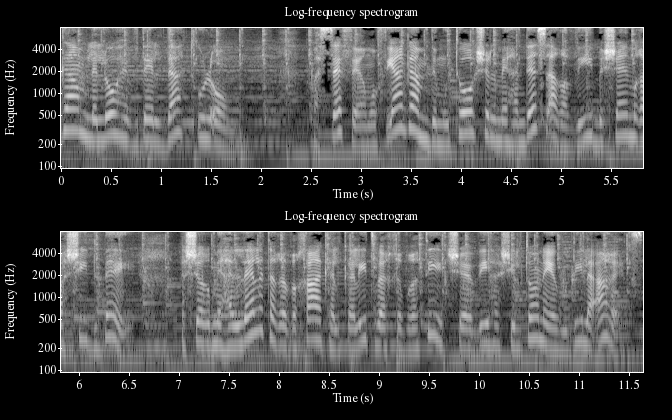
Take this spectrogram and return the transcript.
גם ללא הבדל דת ולאום. בספר מופיעה גם דמותו של מהנדס ערבי בשם רשיד ביי, אשר מהלל את הרווחה הכלכלית והחברתית שהביא השלטון היהודי לארץ,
